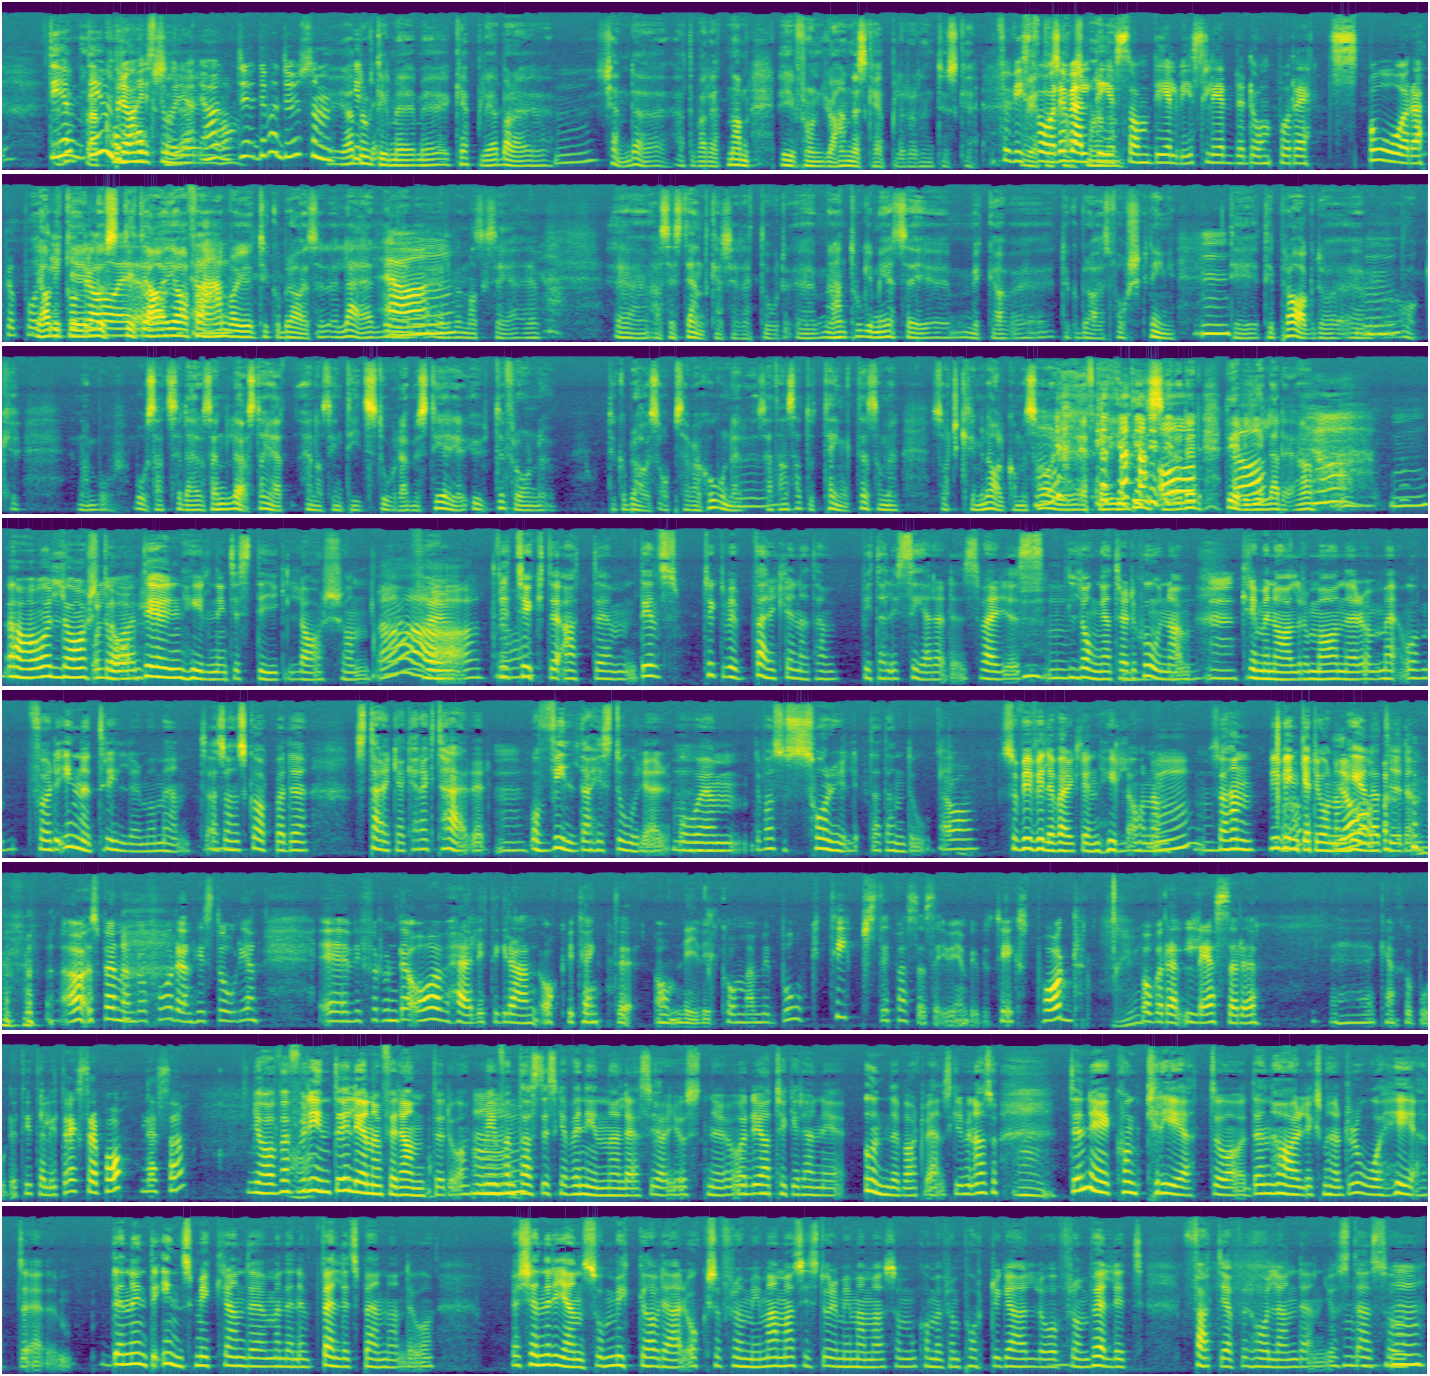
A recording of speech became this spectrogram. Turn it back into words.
det, Ja, det, det är en bra också. historia. Jag- Ja, ja. du, det var du som... Jag drog till med, med Kepler, jag bara eh, kände att det var rätt namn. Det är ju från Johannes Kepler och den tyske För visst var det väl det som delvis ledde dem på rätt spår, apropå Ja, Tycho vilket Brahe lustigt. Ja, och- ja, för han var ju Tycho Brahes lärling, Ja. eller vad man ska säga. Eh, assistent kanske är rätt ord. Eh, men han tog ju med sig eh, mycket av eh, Tycho Brahes forskning Mm. till, till Prag då. eh, Och när han bo, bosatte sig där. Och sen löste han ju ett- en av sin tids stora mysterier utifrån Tycho Brahes observationer. Så att han satt och tänkte som en sorts kriminalkommissarie efter indicier. Och det, det Ja. vi gillade. Ja. Ja, och Lars Och då. Lars. Det är en hyllning till Stig Larsson. Ah, För vi ja. tyckte att... Um, dels tyckte vi verkligen att han vitaliserade Sveriges långa tradition av Mm. kriminalromaner och, och förde in ett thrillermoment. Alltså han skapade starka karaktärer Mm. och vilda historier. Och em, det var så sorgligt att han dog. Ja. Så vi ville verkligen hylla honom. Mm. Så han, vi vinkar till honom Ja. hela tiden. Ja, spännande att få den historien. Eh, vi får runda av här lite grann och vi tänkte om ni vill komma med boktips. Det passar sig ju i en bibliotekspodd. Vad våra läsare eh, kanske borde titta lite extra på, läsa. Ja, varför inte Elena Ferrante då? Min fantastiska väninna läser jag just nu och det, jag tycker den är underbart välskriven. Alltså, Den är konkret och den har liksom en råhet. Den är inte insmickrande men den är väldigt spännande. Och jag känner igen så mycket av det här också från min mammas historia. Min mamma som kommer från Portugal och från väldigt fattiga förhållanden. Just alltså,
